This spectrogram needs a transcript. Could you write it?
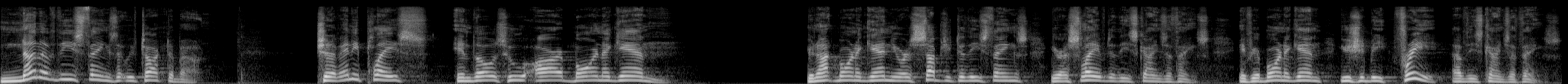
None of these things that we've talked about should have any place in those who are born again. You're not born again, you are subject to these things, you're a slave to these kinds of things. If you're born again, you should be free of these kinds of things.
